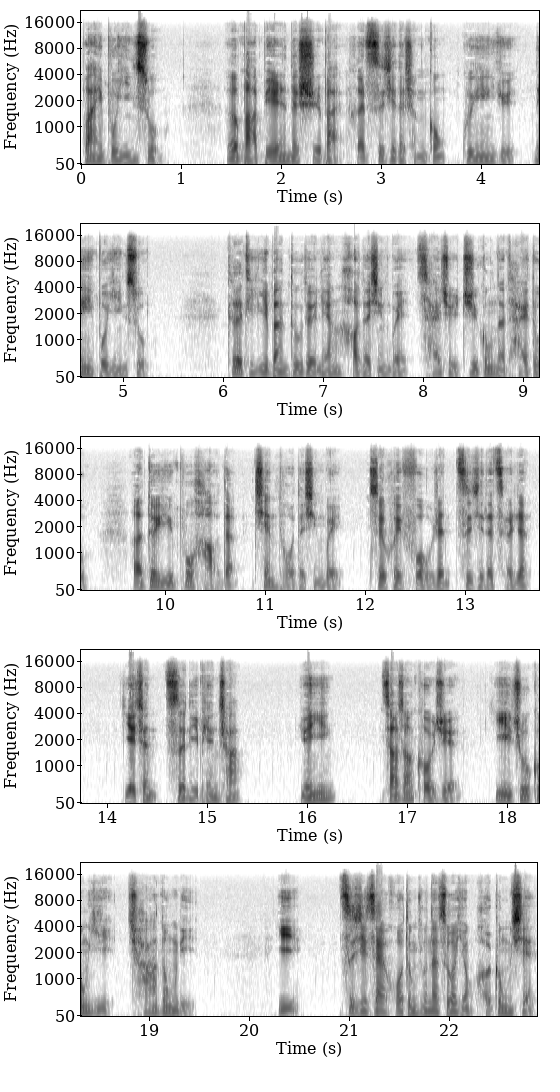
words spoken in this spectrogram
外部因素。而把别人的失败和自己的成功归因于内部因素，个体一般都对良好的行为采取鞠躬的态度，而对于不好的、欠妥的行为，则会否认自己的责任，也称自利偏差。原因：早早口诀：一株公益差动力。一、自己在活动中的作用和贡献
